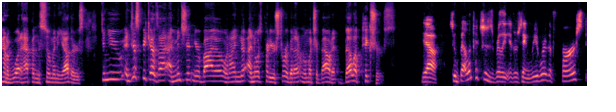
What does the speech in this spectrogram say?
kind of what happened to so many others. Can you and just because I, I mentioned it in your bio and I know I know it's part of your story, but I don't know much about it. Bella Pictures. yeah so bella pictures is really interesting we were the first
